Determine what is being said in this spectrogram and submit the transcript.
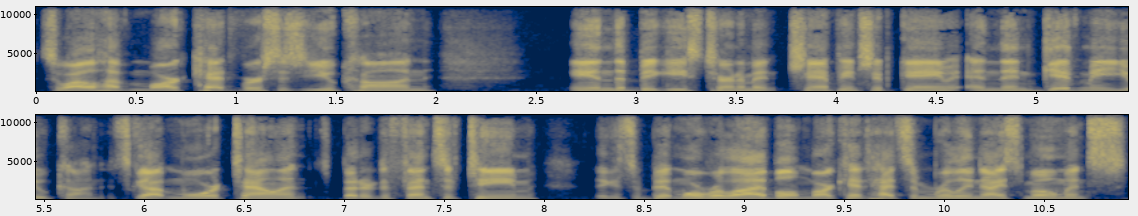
So I'll have Marquette versus UConn in the Big East tournament championship game, and then give me UConn. It's got more talent, it's better defensive team. I think it's a bit more reliable. Marquette had some really nice moments,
